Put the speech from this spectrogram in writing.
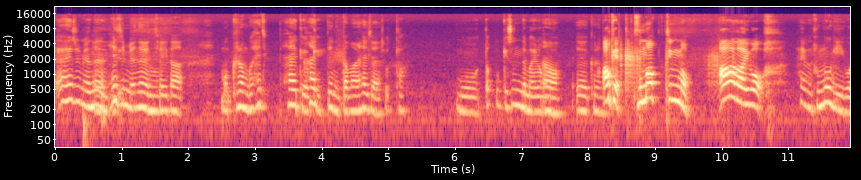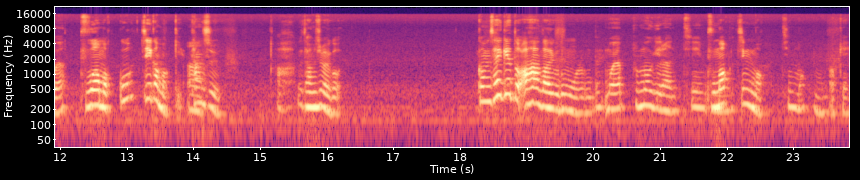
해주면은 응, 해주면은 어. 저희가 뭐 그런 거 해, 할. 때니까 말해줘요. 좋다 뭐 떡볶이 순대 막 이런 거? 어, 예 그런 아, 거 오케이. 부먹 찍먹. 아 나 이거 해봐. 부먹이 이거야? 부어 먹고 찍어 먹기. 어. 탕수육. 아 잠시만 이거. 그럼 세 개도 아 나 이거 너무 어려운데. 뭐야? 부먹이랑 찜. 부먹 찍먹. 찜먹? 음. 오케이.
